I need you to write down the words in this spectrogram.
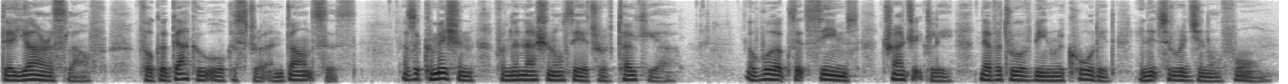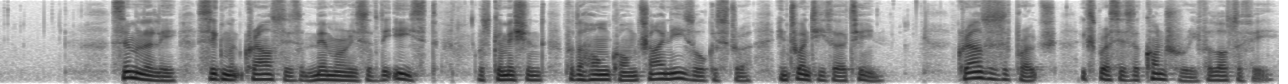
Der Jahreslauf for Gagaku Orchestra and dancers as a commission from the National Theatre of Tokyo, a work that seems, tragically, never to have been recorded in its original form. Similarly, Sigmund Kraus's Memories of the East was commissioned for the Hong Kong Chinese Orchestra in 2013. Kraus's approach expresses a contrary philosophy.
